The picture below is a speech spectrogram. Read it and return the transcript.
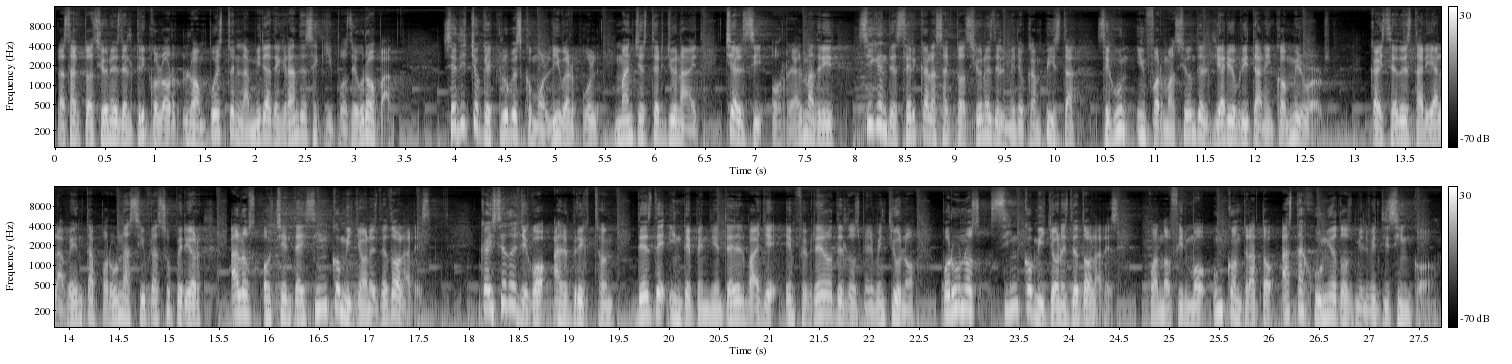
Las actuaciones del tricolor lo han puesto en la mira de grandes equipos de Europa. Se ha dicho que clubes como Liverpool, Manchester United, Chelsea o Real Madrid siguen de cerca las actuaciones del mediocampista, según información del diario británico Mirror. Caicedo estaría a la venta por una cifra superior a los 85 millones de dólares. Caicedo llegó al Brighton desde Independiente del Valle en febrero del 2021 por unos 5 millones de dólares, cuando firmó un contrato hasta junio 2025.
